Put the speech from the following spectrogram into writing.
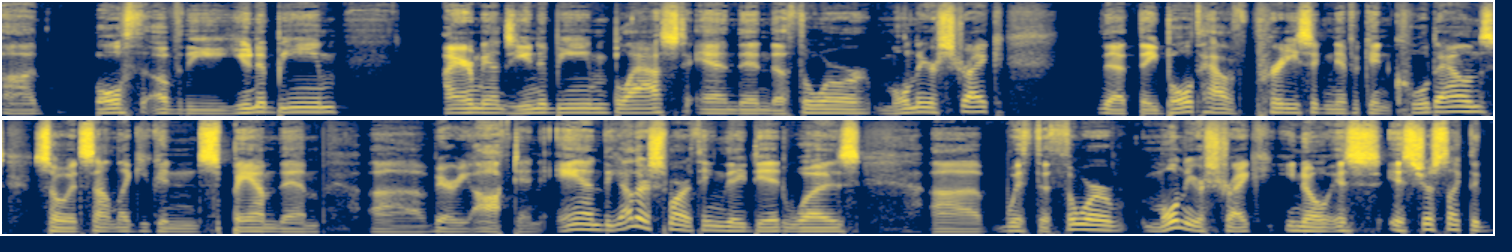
uh, both of the Unibeam, Iron Man's Unibeam blast, and then the Thor Mjolnir strike. That they both have pretty significant cooldowns, so it's not like you can spam them uh, very often. And the other smart thing they did was uh, with the Thor Mjolnir strike, you know, it's it's just like the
